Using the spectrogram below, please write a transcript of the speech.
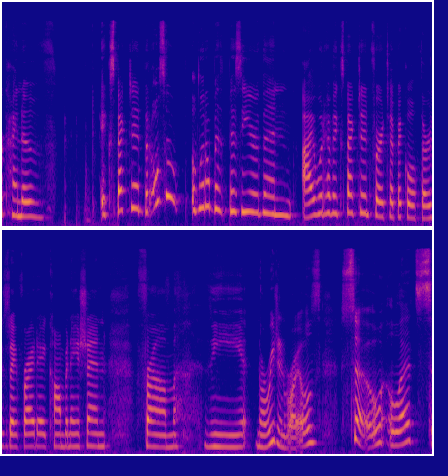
Were kind of expected, but also a little bit busier than I would have expected for a typical Thursday Friday combination from the Norwegian Royals. So let's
